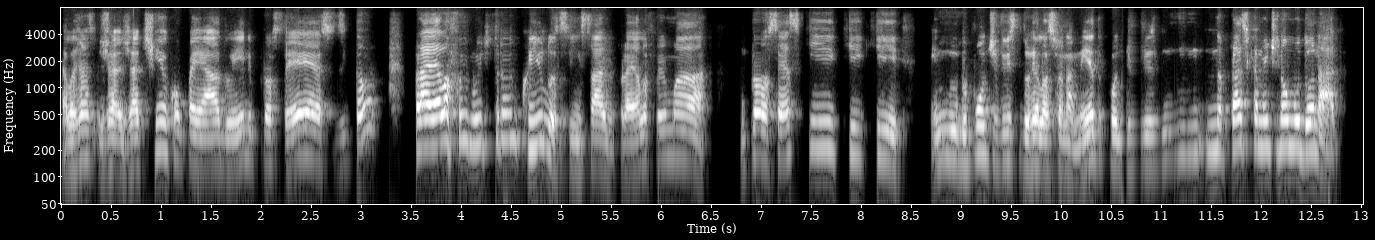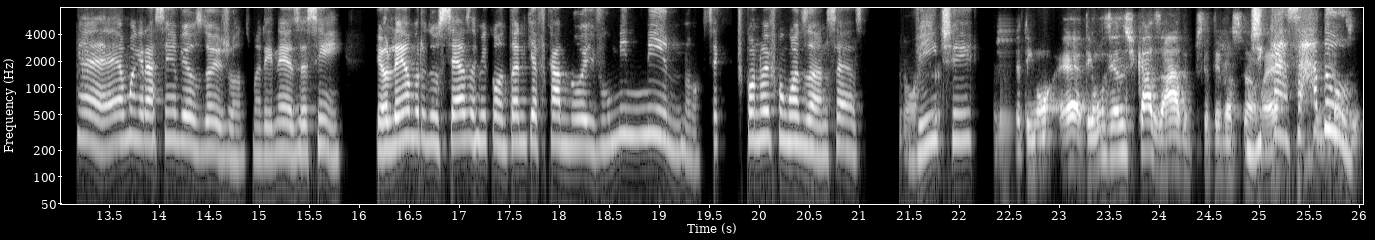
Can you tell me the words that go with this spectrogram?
ela já, já, já tinha acompanhado N processos, então, para ela foi muito tranquilo, assim, sabe? Para ela foi uma, um processo que, que, que, do ponto de vista do relacionamento, do ponto de vista, praticamente não mudou nada. É, é uma gracinha ver os dois juntos, Marinês, assim, eu lembro do César me contando que ia ficar noivo, um menino. Você ficou noivo com quantos anos, César? Nossa, 20? Já tem, é, tem 11 anos de casado, para você ter noção. De é? casado?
